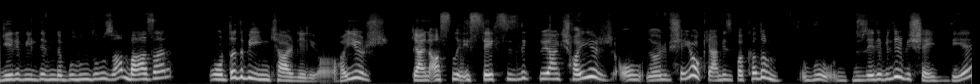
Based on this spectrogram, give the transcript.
geri bildirimde bulunduğumuz zaman bazen orada da bir inkar geliyor. Hayır. Yani aslında isteksizlik duyan kişi hayır o, öyle bir şey yok. Yani biz bakalım bu düzelebilir bir şey diye.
